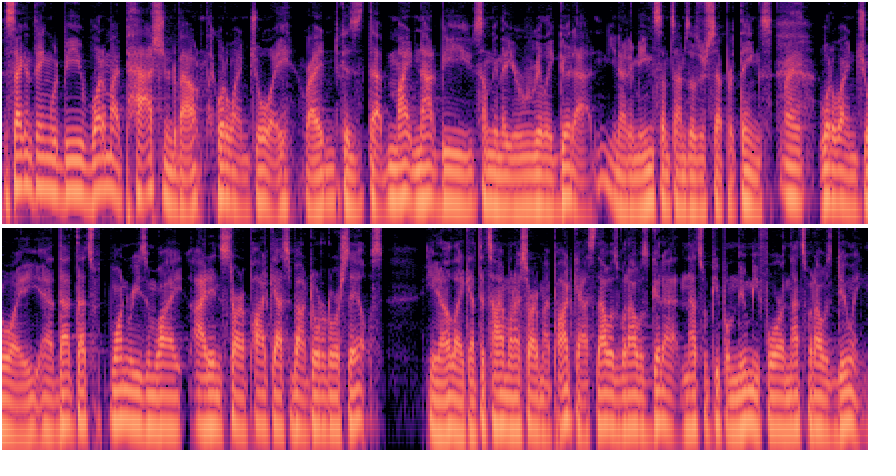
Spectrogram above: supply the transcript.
The second thing would be what am I passionate about? Like what do I enjoy, right? Because that might not be something that you're really good at. You know what I mean? Sometimes those are separate things. Right. What do I enjoy? Uh, that that's one reason why I didn't start a podcast about door to door sales. You know, like at the time when I started my podcast, that was what I was good at, and that's what people knew me for, and that's what I was doing.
